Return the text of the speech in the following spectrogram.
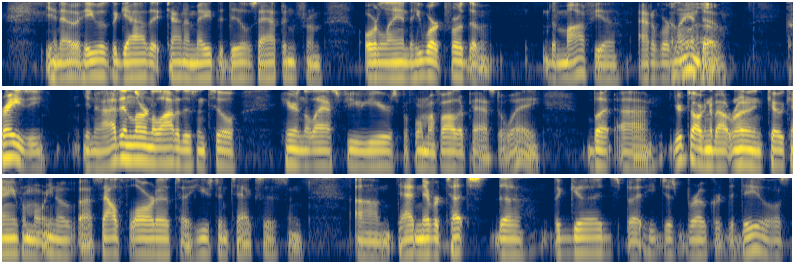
you know, he was the guy that kind of made the deals happen from Orlando. He worked for the the mafia out of Orlando. wow. Crazy. You know, I didn't learn a lot of this until here in the last few years before my father passed away. But uh, you're talking about running cocaine from you know uh, South Florida to Houston, Texas, and um, Dad never touched the the goods, but he just brokered the deals.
